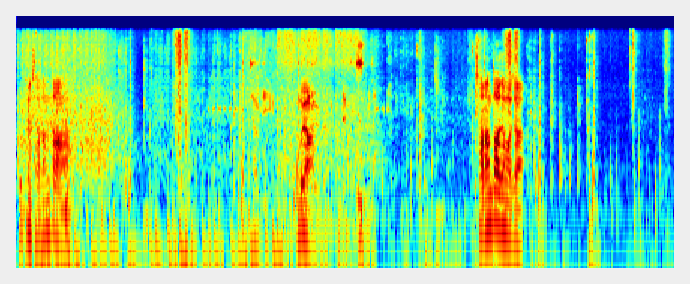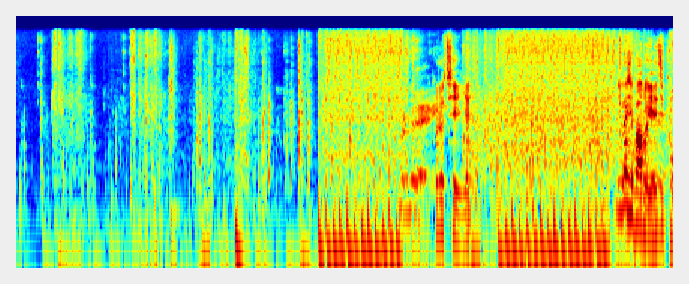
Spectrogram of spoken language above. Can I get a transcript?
볼펜 잘한다 뭐야? 잘한다 하자마자. 그렇지 예 이것이 바로 예지포.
